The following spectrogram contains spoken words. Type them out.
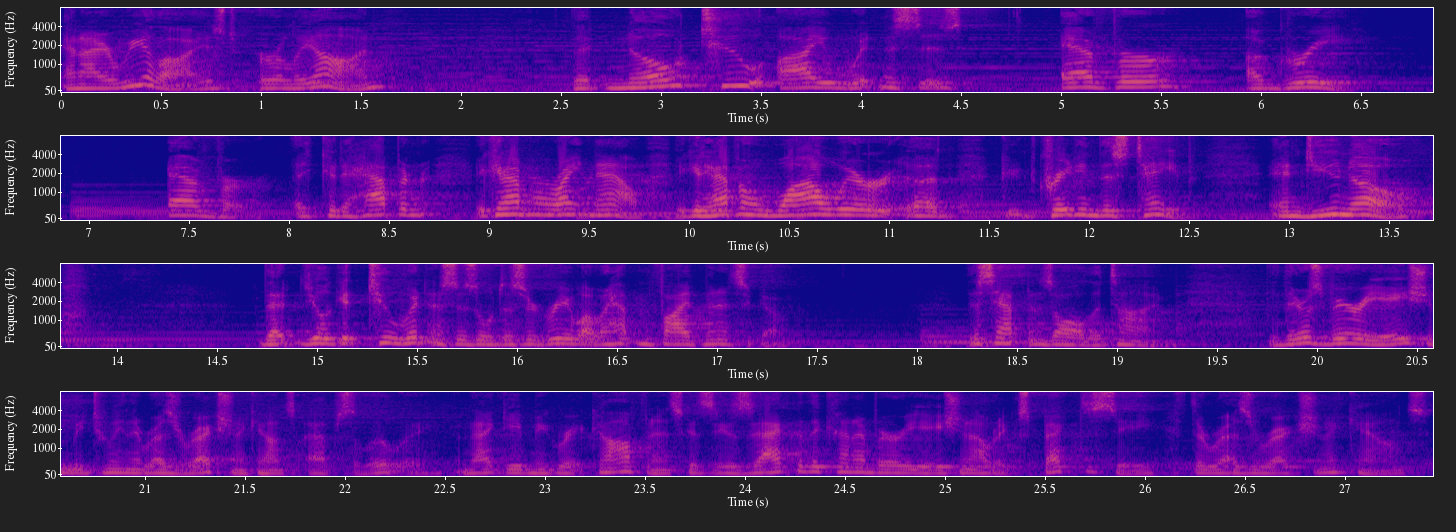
And I realized early on that no two eyewitnesses ever agree. Ever. It could happen. It could happen right now. It could happen while we're uh, creating this tape. And do you know that you'll get two witnesses who will disagree about what happened five minutes ago? This happens all the time. There's variation between the resurrection accounts, absolutely. And that gave me great confidence because it's exactly the kind of variation I would expect to see if the resurrection accounts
